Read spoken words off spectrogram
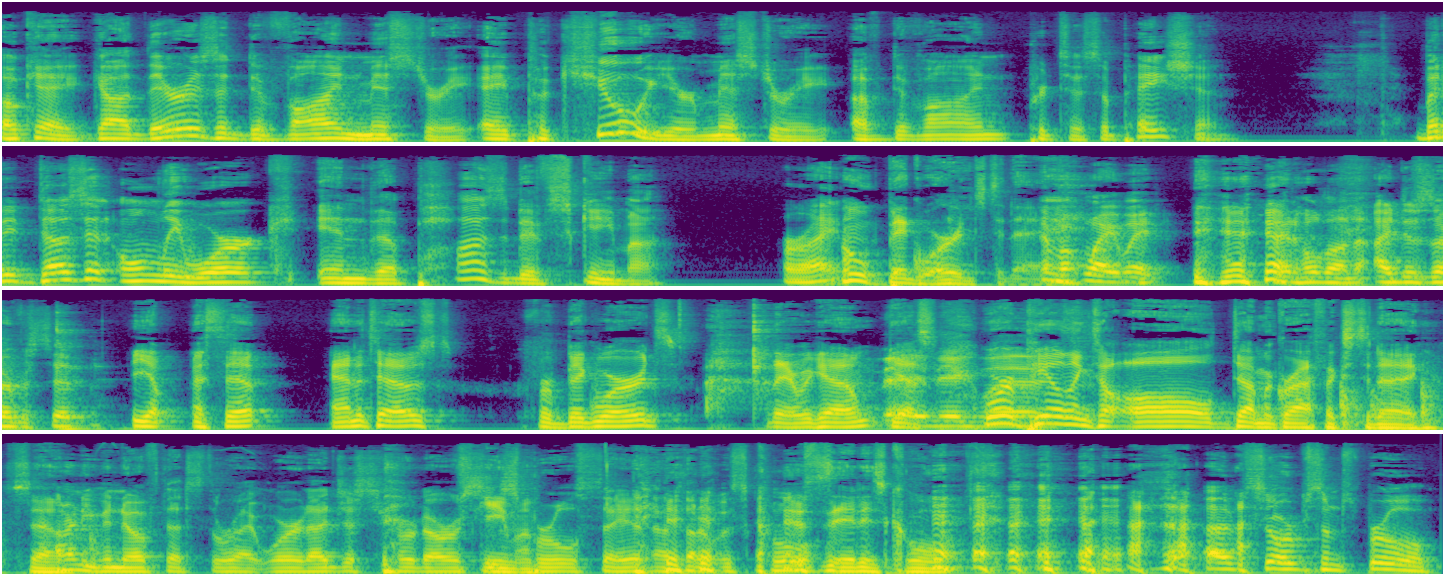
okay, God, there is a divine mystery, a peculiar mystery of divine participation. But it doesn't only work in the positive schema. All right. Oh, big words today. Wait, wait. wait, hold on. I deserve a sip. Yep, a sip and a toast for big words. There we go. yes, we're appealing to all demographics today. So I don't even know if that's the right word. I just heard R.C. Sproul say it. I thought it was cool. it is cool. I absorbed some Sproul.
